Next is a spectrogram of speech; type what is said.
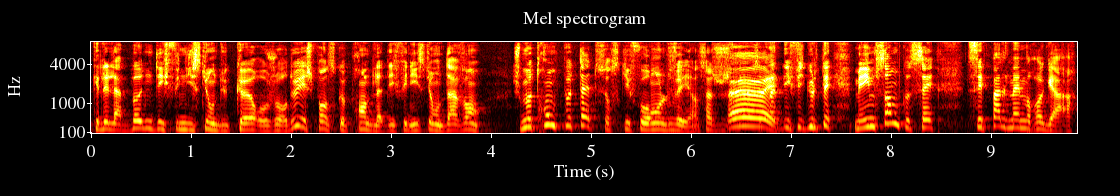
quelle est la bonne définition du cœur aujourd'hui, et je pense que prendre la définition d'avant, je me trompe peut-être sur ce qu'il faut enlever, hein, ça, je, pas de difficulté, mais il me semble que c'est c'est pas le même regard.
